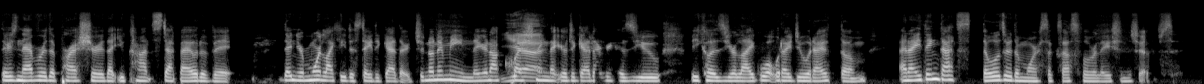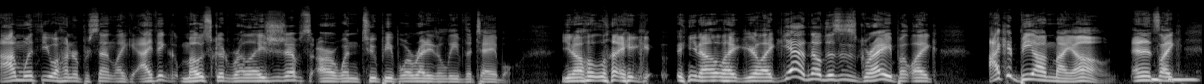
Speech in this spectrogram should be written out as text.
there's never the pressure that you can't step out of it then you're more likely to stay together. Do you know what i mean? That you're not questioning yeah. that you're together because you because you're like what would i do without them? And i think that's those are the more successful relationships. I'm with you 100% like i think most good relationships are when two people are ready to leave the table. You know like you know like you're like yeah no this is great but like I could be on my own. And it's mm-hmm. like,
